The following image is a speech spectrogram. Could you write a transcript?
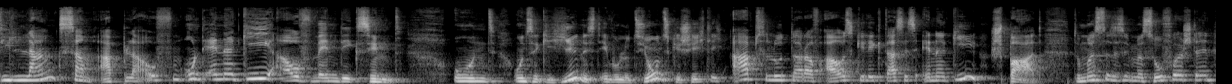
die langsam ablaufen und energieaufwendig sind. Und unser Gehirn ist evolutionsgeschichtlich absolut darauf ausgelegt, dass es Energie spart. Du musst dir das immer so vorstellen,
